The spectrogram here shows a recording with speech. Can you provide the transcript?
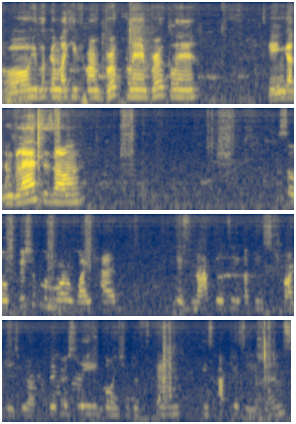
Oh, he looking like he from Brooklyn, Brooklyn. He ain't got them glasses on. So Bishop Lamar Whitehead is not guilty of these charges. We are vigorously going to defend these accusations.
